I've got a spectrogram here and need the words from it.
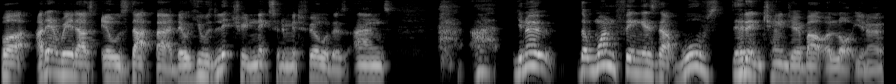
But I didn't realize it was that bad. He was literally next to the midfielders. And, you know, the one thing is that Wolves didn't change about a lot, you know.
